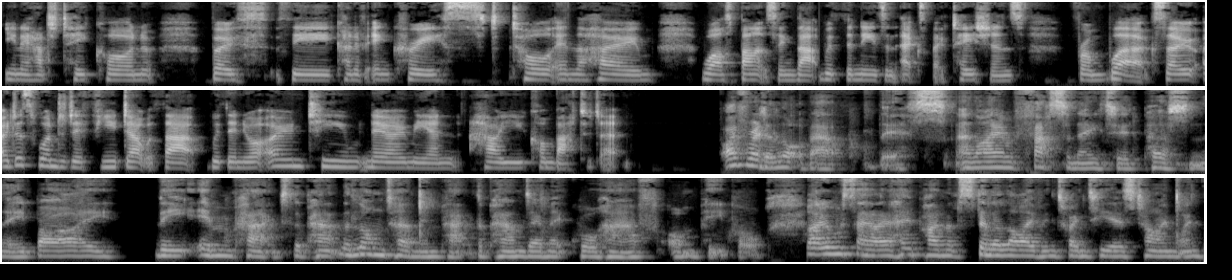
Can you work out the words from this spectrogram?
you know had to take on both the kind of increased toll in the home whilst balancing that with the needs and expectations from work. So i just wondered if you dealt with that within your own team naomi and how you combated it. I've read a lot about this, and I am fascinated personally by the impact, the, the long term impact the pandemic will have on people. I always say, I hope I'm still alive in 20 years' time when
